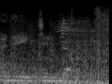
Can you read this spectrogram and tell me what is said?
Dominating.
